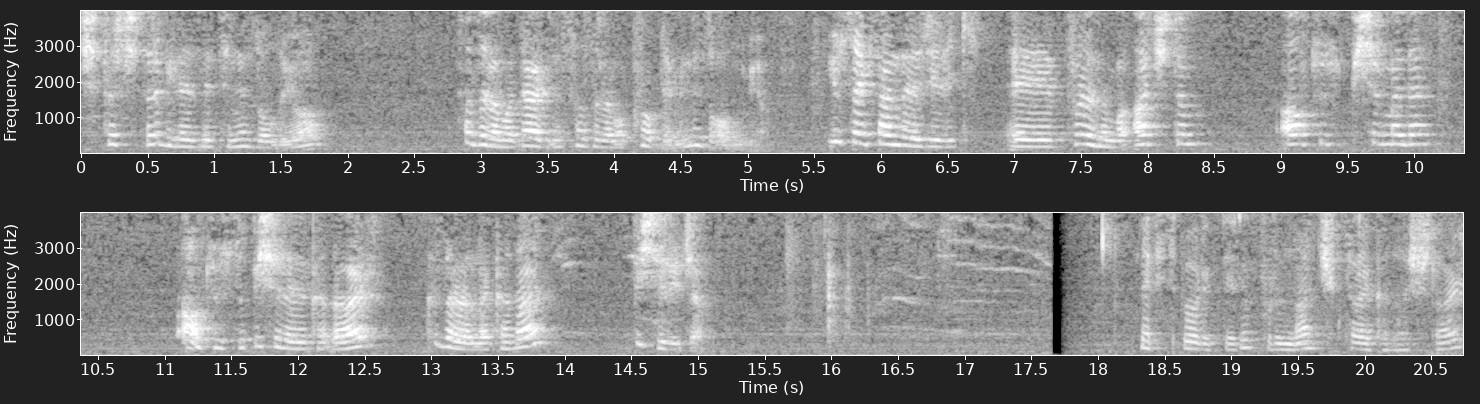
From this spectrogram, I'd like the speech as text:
çıtır çıtır bir lezzetiniz oluyor. Hazırlama derdiniz, hazırlama probleminiz olmuyor. 180 derecelik e, fırınımı açtım. Alt üst pişirmede. Alt üstü pişirene kadar, kızarana kadar pişireceğim. Nefis böreklerim fırından çıktı arkadaşlar.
